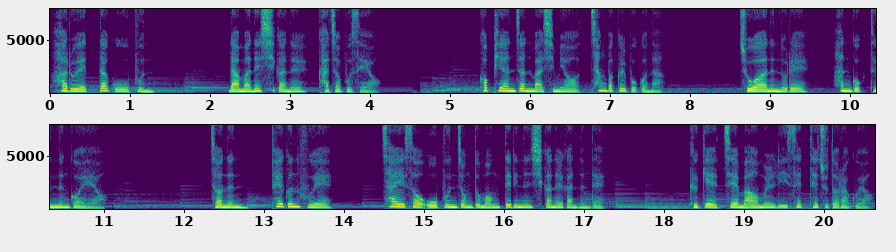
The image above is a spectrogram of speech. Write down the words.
하루에 딱 5분, 나만의 시간을 가져보세요. 커피 한 잔 마시며 창밖을 보거나 좋아하는 노래 한 곡 듣는 거예요. 저는 퇴근 후에 차에서 5분 정도 멍 때리는 시간을 갖는데 그게 제 마음을 리셋해 주더라고요.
